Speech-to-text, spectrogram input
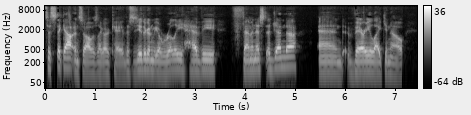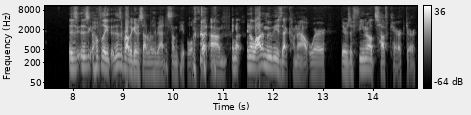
to stick out. And so I was like, okay, this is either going to be a really heavy feminist agenda and very like, you know, this, this hopefully this is probably going to sound really bad to some people, but um, in a, in a lot of movies that come out where there's a female tough character,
